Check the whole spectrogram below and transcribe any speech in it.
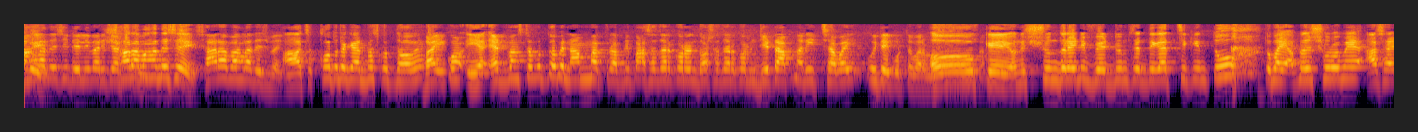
বাংলাদেশে ডেলিভারি চার্জ সারা বাংলাদেশে? সারা বাংলাদেশ ভাই। আচ্ছা কত টাকা অ্যাডভান্স করতে হবে? ভাই অ্যাডভান্সটা করতে হবে নাম মাত্র আপনি পাঁচ হাজার করেন দশ হাজার করেন যেটা আপনার ইচ্ছা ভাই ওইটাই করতে পারবেন। ওকে অনেক সুন্দর একটি বেডরুম সেট দেখাচ্ছি কিন্তু। তো ভাই আপনাদের শোরুমে আসার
